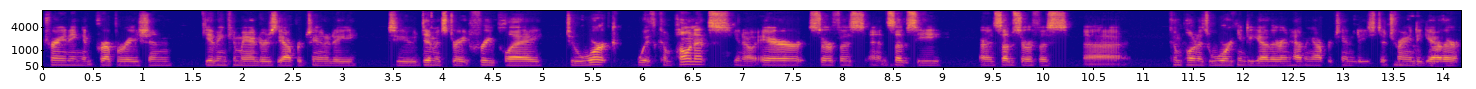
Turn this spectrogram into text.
training and preparation, giving commanders the opportunity to demonstrate free play, to work with components, you know, air, surface, and subsea or in subsurface uh, components working together and having opportunities to train together.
